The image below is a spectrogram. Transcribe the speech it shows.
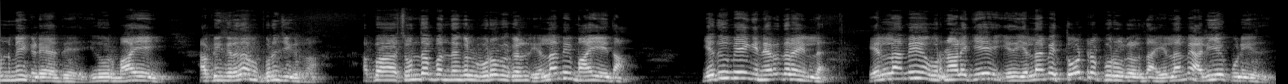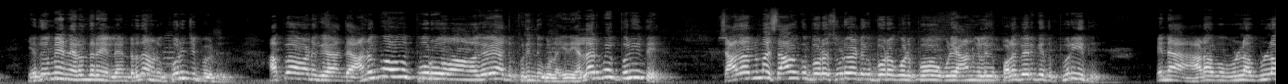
ஒன்றுமே கிடையாது. இது ஒரு மாயை அப்படிங்கிறத அவன் புரிஞ்சுக்கிறான். அப்போ சொந்த பந்தங்கள் உறவுகள் எல்லாமே மாயை தான். எதுவுமே இங்கே நிரந்தரம் இல்லை. எல்லாமே ஒரு நாளைக்கு இது எல்லாமே தோற்ற பொருள்கள் தான். எல்லாமே அழியக்கூடியது. எதுவுமே நிரந்தரம் இல்லைன்றது அவனுக்கு புரிஞ்சு போயிடுது. அப்போ அவனுக்கு அந்த அனுபவபூர்வமாகவே அது புரிந்து கொள்ள இது எல்லாருக்குமே புரியுது. சாதாரணமாக சாவுக்கு போகிற சுடுகாட்டுக்கு போகிற கூட போகக்கூடிய ஆண்களுக்கு பல பேருக்கு இது புரியுது. என்ன அட உள்ள உள்ளே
